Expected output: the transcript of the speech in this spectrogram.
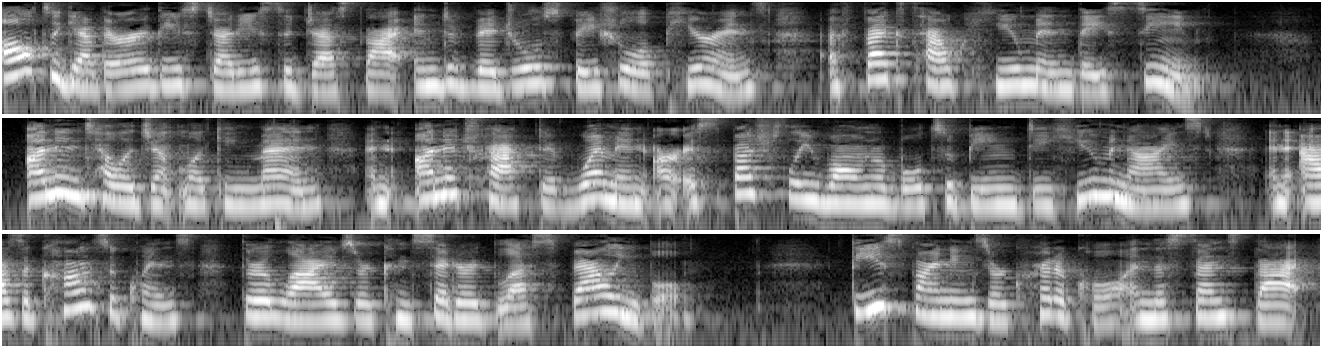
Altogether, these studies suggest that individuals' facial appearance affects how human they seem. Unintelligent looking men and unattractive women are especially vulnerable to being dehumanized, and as a consequence, their lives are considered less valuable. These findings are critical in the sense that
